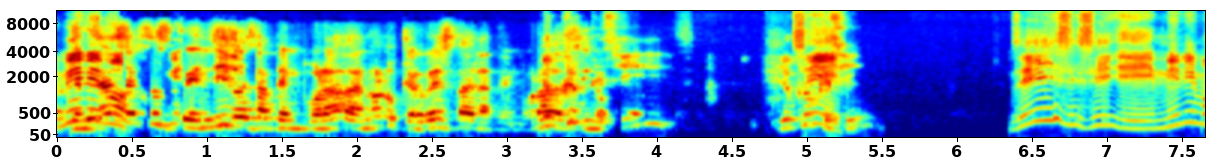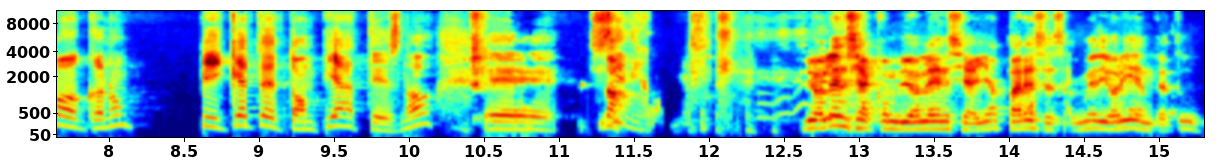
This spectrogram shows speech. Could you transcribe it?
Debería ser suspendido esta temporada, ¿no? Lo que resta de la temporada. Yo creo que sí. Yo creo que sí. Sí, sí, sí. Y mínimo con un piquete de tompiates, ¿no? Eh, sí, digo. Violencia con violencia, ya pareces al Medio Oriente tú.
